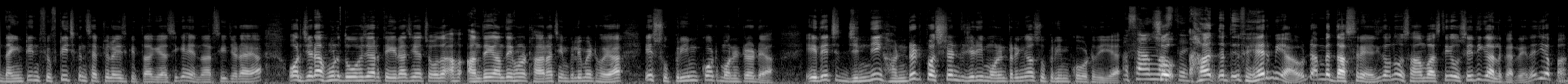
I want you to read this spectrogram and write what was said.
1950 ਚ ਕਨਸੈਪਚੁਅਲਾਈਜ਼ ਕੀਤਾ ਗਿਆ ਸੀਗਾ ਐਨਆਰਸੀ ਜਿਹੜਾ ਆ ਔਰ ਜਿਹੜਾ ਹੁਣ 2013 ਚ ਜਾਂ 14 ਆਂਦੇ ਆਂਦੇ ਹੁਣ 18 ਚ ਇੰਪਲੀਮੈਂਟ ਹੋਇਆ ਇਹ ਸੁਪਰੀਮ ਕੋਰਟ ਮੋਨੀਟਰਡ ਆ। ਇਹਦੇ ਚ ਜਿੰਨੀ 100% ਜਿਹੜੀ ਮੋਨੀਟਰਿੰਗ ਆ ਸੁਪਰੀਮ ਕੋਰਟ ਦੀ ਆ। ਅਸਾਮ ਸੋ ਵਾਸਤੇ। ਹਾਂ ਹੇਅਰ ਮੀ ਆਊਟ ਮੈਂ ਦੱਸ ਰਿਹਾ ਜੀ ਤੁਹਾਨੂੰ ਅਸਾਮ ਵਾਸਤੇ ਉਸੇ ਦੀ ਗੱਲ ਕਰ ਰਹੇ ਨੇ ਜੀ ਆਪਾਂ।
